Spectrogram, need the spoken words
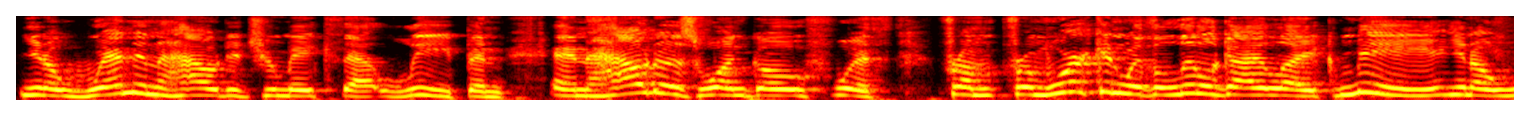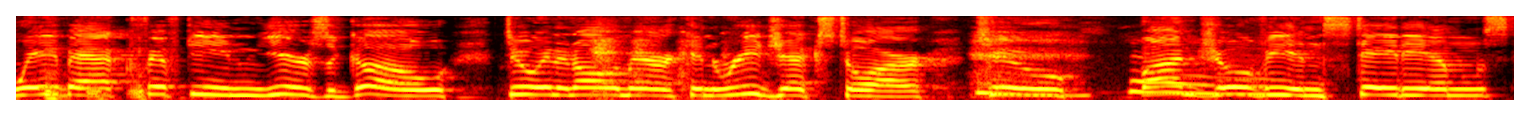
you know when and how did you make that leap? And and how does one go with from from working with a little guy like me you know way back 15 years ago doing an all-american rejects tour to bon jovi in stadiums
